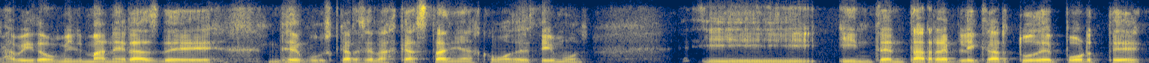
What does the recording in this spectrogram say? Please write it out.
ha habido mil maneras de, de buscarse las castañas, como decimos, y intentar replicar tu deporte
